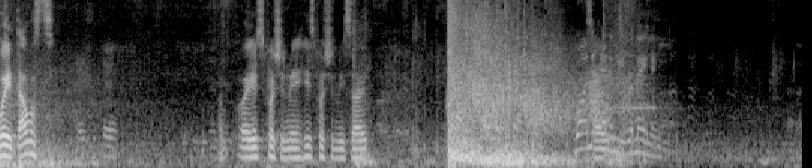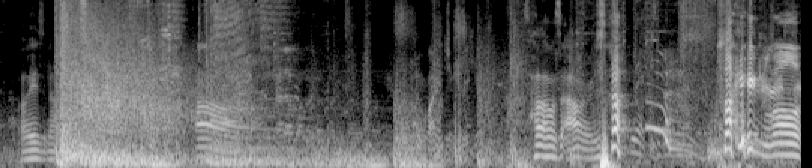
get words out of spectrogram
Wait, that was. Wait, he's pushing me. He's pushing me side. One Sorry. enemy remaining. Oh, he's not. Oh, Why didn't you get it here? that was ours. fucking lol.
